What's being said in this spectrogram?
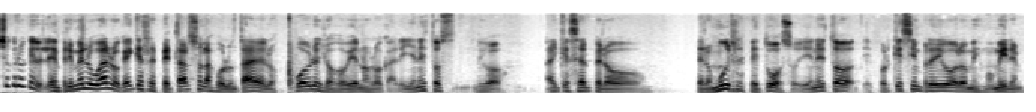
Yo creo que en primer lugar lo que hay que respetar son las voluntades de los pueblos y los gobiernos locales. Y en esto, digo, hay que ser pero, pero muy respetuoso. Y en esto, ¿por qué siempre digo lo mismo? Miren,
